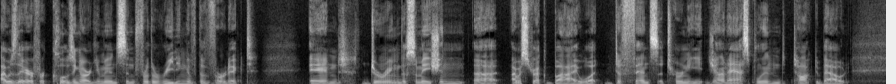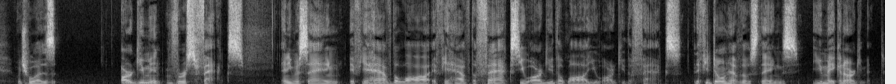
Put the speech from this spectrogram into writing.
I was there for closing arguments and for the reading of the verdict. And during the summation, uh, I was struck by what defense attorney John Asplund talked about which was argument versus facts. And he was saying, if you have the law, if you have the facts, you argue the law, you argue the facts. And if you don't have those things, you make an argument.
